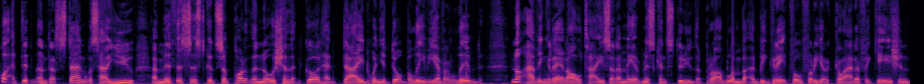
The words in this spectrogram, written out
What I didn't understand was how you, a mythicist, could support the notion that God had died when you don't believe he ever lived. Not having read Altizer, I may have misconstrued the problem, but I'd be grateful for your clarification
